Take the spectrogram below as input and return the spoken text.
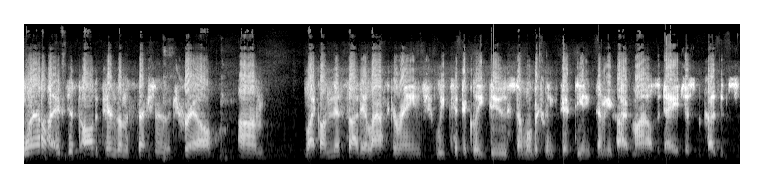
Well, it just all depends on the section of the trail. Um, like on this side of the Alaska Range, we typically do somewhere between 50 and 75 miles a day just because it's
